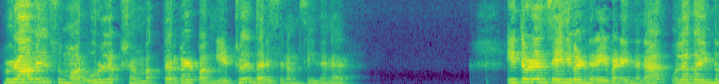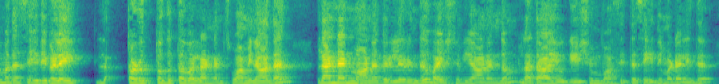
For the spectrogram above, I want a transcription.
விழாவில் சுமார் ஒரு லட்சம் பக்தர்கள் பங்கேற்று தரிசனம் செய்தனர். இத்துடன் செய்திகள் நிறைவடைந்தன. உலக இந்து மத செய்திகளை தொகுத்தவர் லண்டன் சுவாமிநாதன் லண்டன் மாநகரிலிருந்து வைஷ்ணவி ஆனந்தும் லதா யோகேஷும் வாசித்த செய்தி மடல் இது.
